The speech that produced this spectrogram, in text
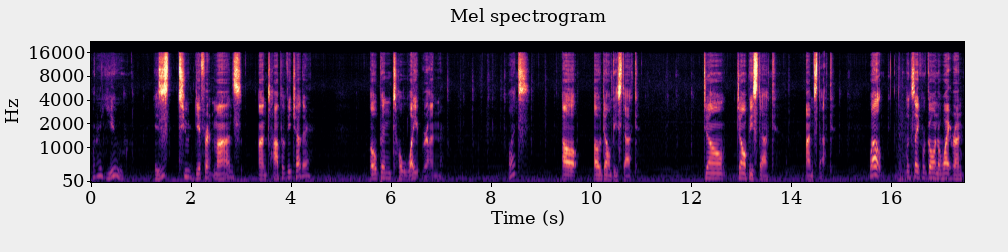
What are you? Is this two different mods on top of each other? Open to Whiterun. What? Oh, oh, don't be stuck. Don't, don't be stuck. I'm stuck. Well, looks like we're going to Whiterun.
